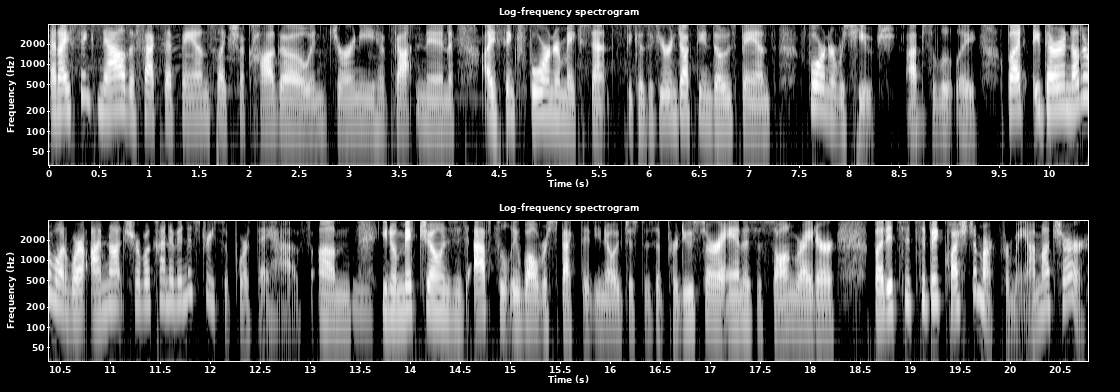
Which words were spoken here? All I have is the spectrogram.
And I think now the fact that bands like Chicago and Journey have gotten in, I think Foreigner makes sense because if you're inducting those bands, Foreigner was huge, absolutely. But they're another one where I'm not sure what kind of industry support they have. Um, You know, Mick Jones is absolutely well respected. You know, just as a producer and as a songwriter, but it's it's a big question mark for me. I'm not sure.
